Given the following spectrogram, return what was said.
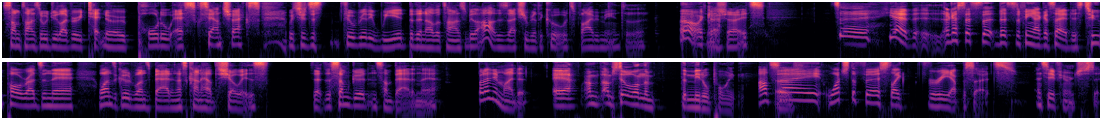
Sometimes they would do like very techno portal esque soundtracks, which would just feel really weird. But then other times it'd be like, oh, this is actually really cool. It's vibing me into the, Oh, to the okay. show. It's it's a yeah. th- I guess that's the that's the thing I could say. There's two Paul Rudds in there. One's good, one's bad, and that's kind of how the show is. That there's some good and some bad in there, but I didn't mind it. Yeah, I'm I'm still on the the middle point. I'd say watch the first like three episodes and see if you're interested.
